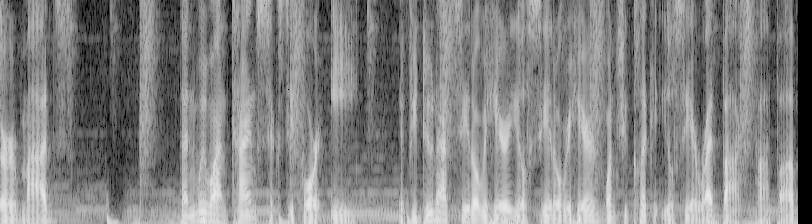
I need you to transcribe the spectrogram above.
or mods. Then we want times 64e. If you do not see it over here, you'll see it over here. Once you click it, you'll see a red box pop up.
